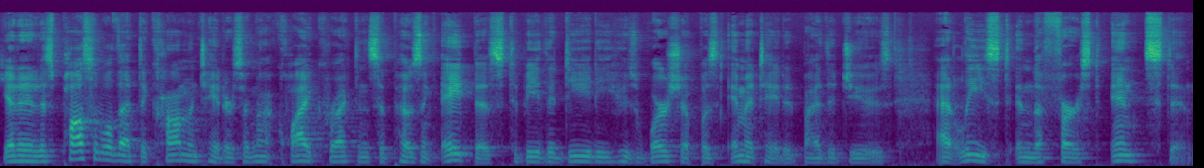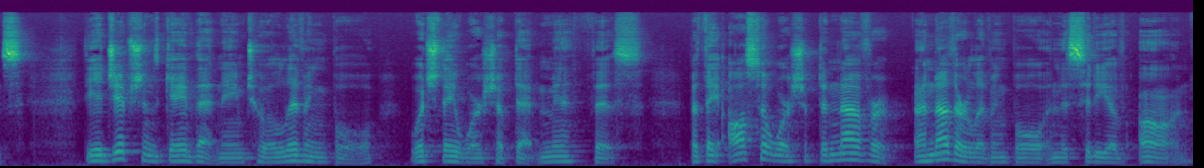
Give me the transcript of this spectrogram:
Yet it is possible that the commentators are not quite correct in supposing Apis to be the deity whose worship was imitated by the Jews, at least in the first instance. The Egyptians gave that name to a living bull, which they worshipped at Memphis, but they also worshipped another, another living bull in the city of On,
